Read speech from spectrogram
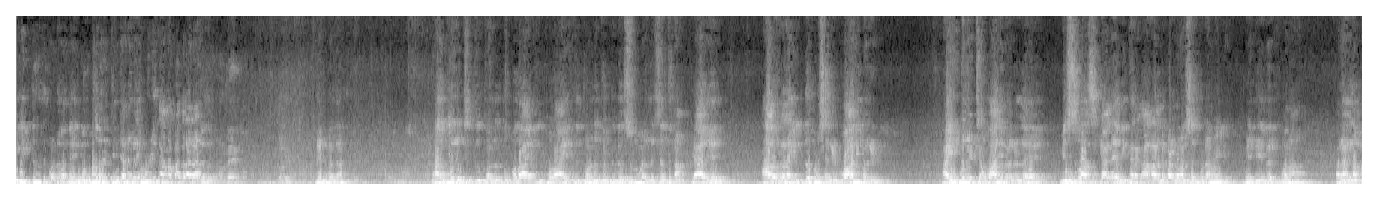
எகிப்திருந்து கொண்டு வந்தேன். முப்பது லட்சம் ஜனங்களே ஊழியக்காரனா பார்க்கிறார் ஆண்டவர். ரெண்டு பேர் தான். அஞ்சு லட்சத்து தொண்ணூத்தி ஒன்பதாயிரத்தி தொள்ளாயிரத்தி தொண்ணூத்தி எட்டுக்கு சுடுமல்ல செத்துட்டான் யாரு? அவர்களெல்லாம் யுத்த புருஷர்கள் வாலிபர்கள். ஐந்து லட்சம் வாலிபர்கள்ல விசுவாசிக்காத விக்கிர காலால பண்ணவன் செத்து போட்டான் வயலு ரெண்டே பேருக்கு போனான் ஆனால் நம்ம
